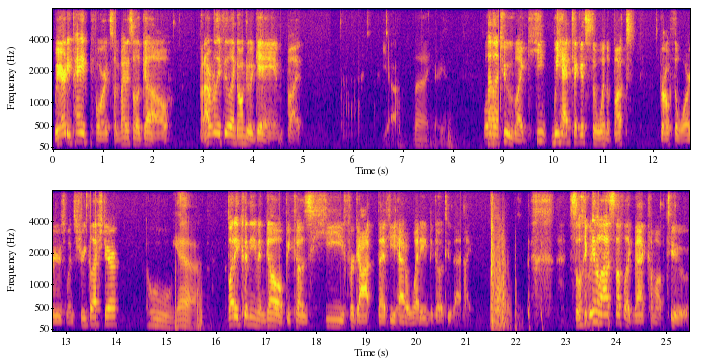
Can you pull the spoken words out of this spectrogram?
we already paid for it, so we might as well go. But I don't really feel like going to a game. But Yeah, I hear you. well, and then too, like he, we had tickets to when the Bucks broke the Warriors' win streak last year, Oh yeah. but he couldn't even go because he forgot that he had a wedding to go to that night. so like we had a lot of stuff like that come up too.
